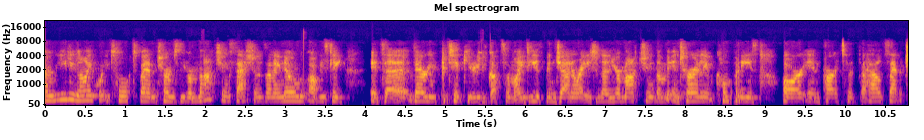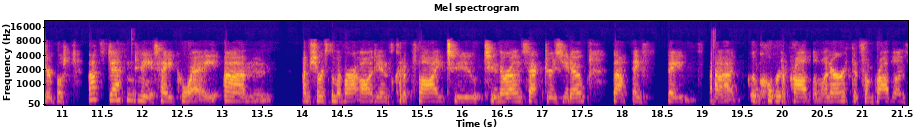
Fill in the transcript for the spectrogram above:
I really like what you talked about in terms of your matching sessions. And I know obviously it's a very particular, you've got some ideas being generated and you're matching them internally with companies or in parts of the health sector. But that's definitely a takeaway. Um, I'm sure some of our audience could apply to to their own sectors, you know, that they've they've uh, uncovered a problem, unearthed some problems,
